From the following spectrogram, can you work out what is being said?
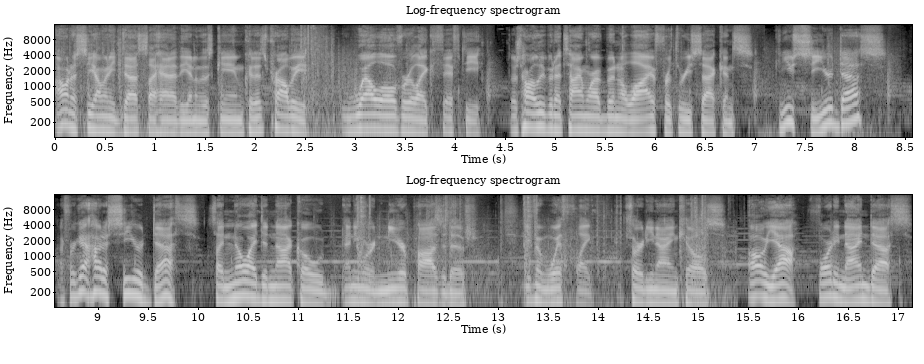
I want to see how many deaths I had at the end of this game because it's probably well over like 50. There's hardly been a time where I've been alive for three seconds. Can you see your deaths? I forget how to see your deaths. So I know I did not go anywhere near positive, even with like 39 kills. Oh yeah, 49 deaths.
